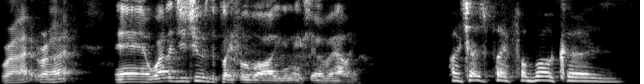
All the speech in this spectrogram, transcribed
Right, right. And why did you choose to play football at Ygnacio Valley? I chose to play football because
